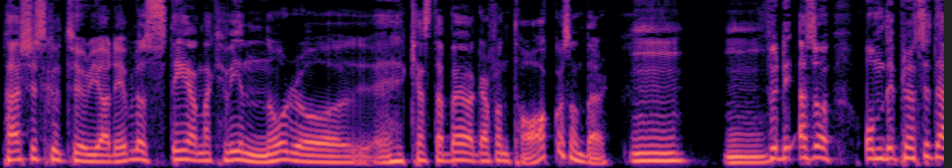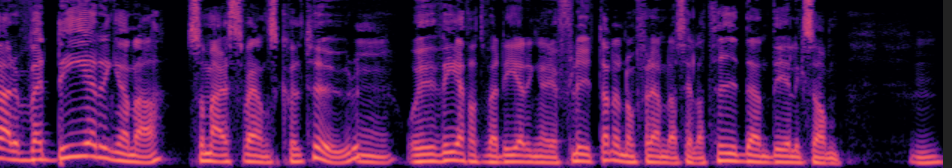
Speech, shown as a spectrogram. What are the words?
Persisk kultur, ja det är väl att stena kvinnor och eh, kasta bögar från tak och sånt där. För det, alltså, om det plötsligt är värderingarna som är svensk kultur, och vi vet att värderingar är flytande, de förändras hela tiden, det är liksom Mm.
